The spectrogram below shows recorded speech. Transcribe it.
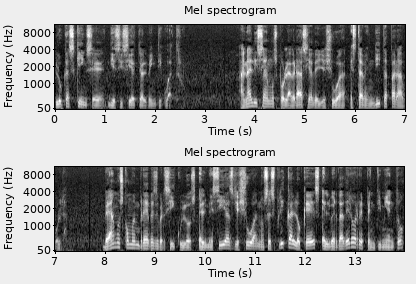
Lucas 15, 17 al 24. Analicemos por la gracia de Yeshua esta bendita parábola. Veamos cómo en breves versículos el Mesías Yeshua nos explica lo que es el verdadero arrepentimiento,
